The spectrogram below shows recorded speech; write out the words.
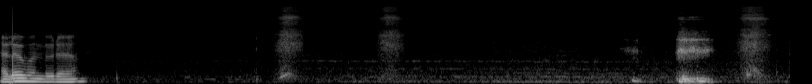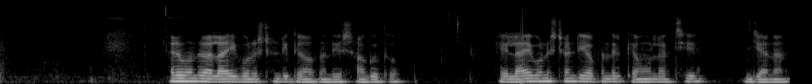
হ্যালো বন্ধুরা। হ্যালো বন্ধুরা লাইভ অনুষ্ঠানটিতে আপনাদের স্বাগত। এই লাইভ অনুষ্ঠানটি আপনাদের কেমন লাগছে জানান।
